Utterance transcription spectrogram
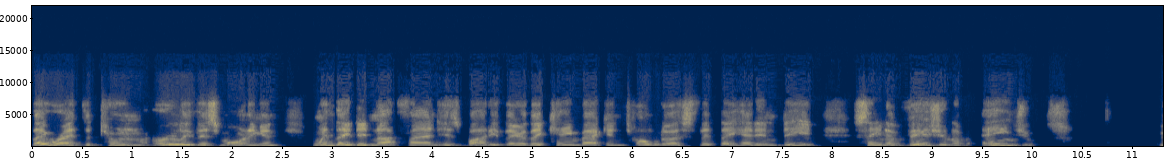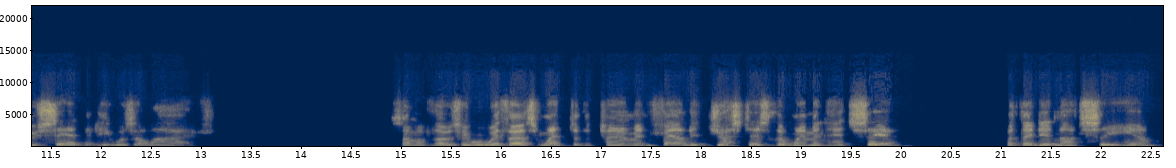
They were at the tomb early this morning, and when they did not find his body there, they came back and told us that they had indeed seen a vision of angels who said that he was alive. Some of those who were with us went to the tomb and found it just as the women had said, but they did not see him.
